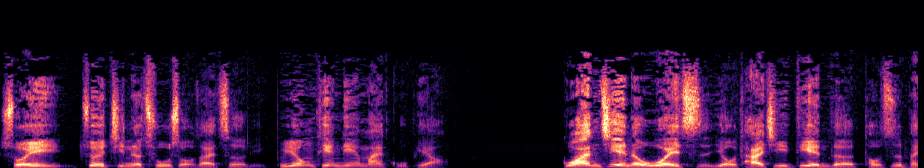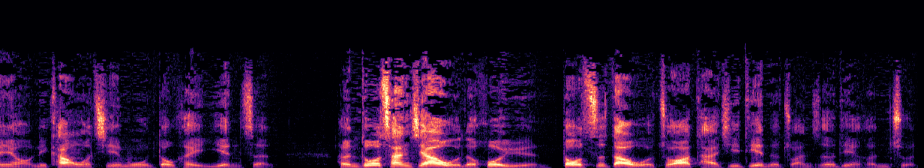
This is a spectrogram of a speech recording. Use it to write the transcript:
所以最近的出手在这里，不用天天买股票。关键的位置有台积电的投资朋友，你看我节目都可以验证。很多参加我的会员都知道我抓台积电的转折点很准，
